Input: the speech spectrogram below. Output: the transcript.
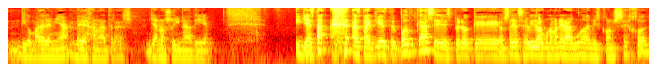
digo, madre mía, me dejan atrás, ya no soy nadie. Y ya está, hasta aquí este podcast. Eh, espero que os haya servido de alguna manera alguno de mis consejos.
